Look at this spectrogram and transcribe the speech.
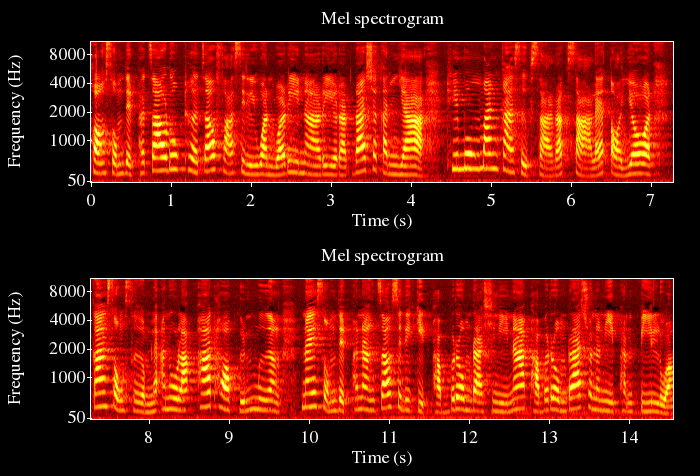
ของสมเด็จพระเจ้าลูกเธอเจ้าฟ้าสิริวัณวรีนารีรัตนราชกัญญา ที่มุ่งมั่นการสืบสานรักษาและต่อยอด การส่งเสริมและอนุรักษ์ผ้าทอพื้นเมือง ในสมเด็จพระนางเจ้าสิริกิติ์พระบรมราชินีนาถพระบรมราชชนนีพันปีหลวง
